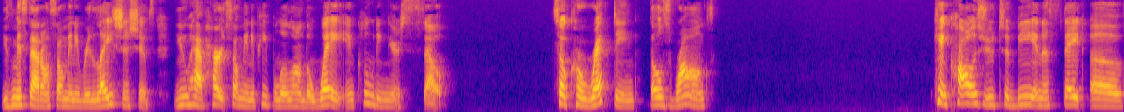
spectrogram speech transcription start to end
You've missed out on so many relationships. You have hurt so many people along the way, including yourself. So, correcting those wrongs can cause you to be in a state of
